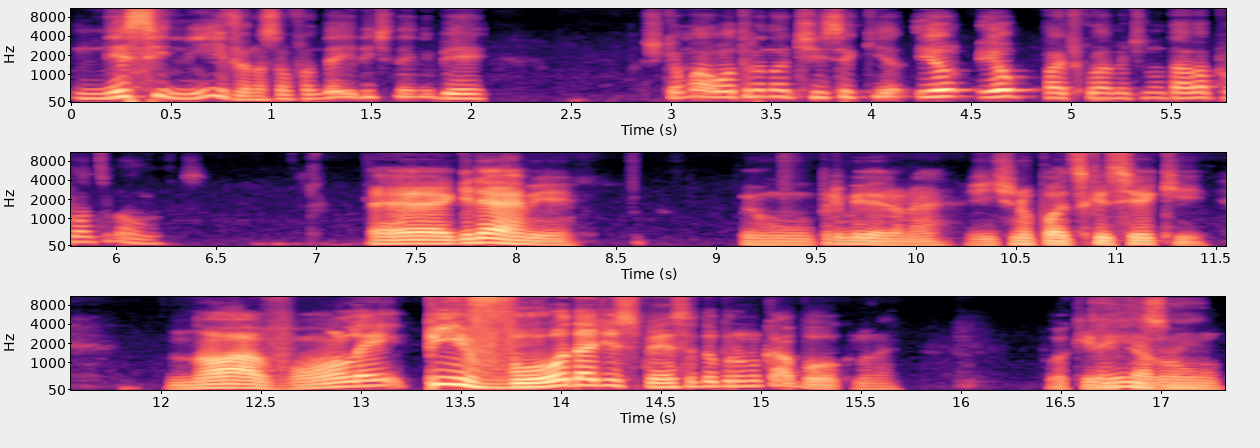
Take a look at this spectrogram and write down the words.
nesse nível, nós estamos falando da elite da NBA. Acho que é uma outra notícia que eu, eu particularmente não estava pronto, não, Lucas. É, Guilherme, o primeiro, né? A gente não pode esquecer aqui. Noah Vonley, pivô da dispensa do Bruno Caboclo, né? Porque eles estavam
